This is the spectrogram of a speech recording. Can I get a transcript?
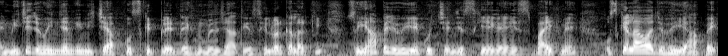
एंड नीचे जो है इंजन के नीचे आपको स्किट प्लेट देखने को मिल जाती है सिल्वर कलर की। सो यहाँ पे जो है ये कुछ चेंजेस किए गए हैं इस बाइक में। उसके अलावा जो है यहाँ पे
